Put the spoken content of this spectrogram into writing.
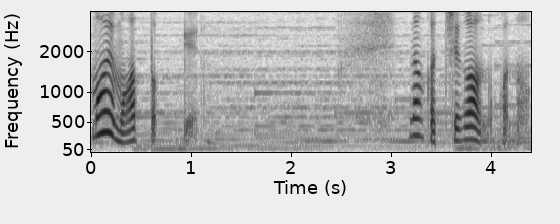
前もあったっけ？なんか違うのかな？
